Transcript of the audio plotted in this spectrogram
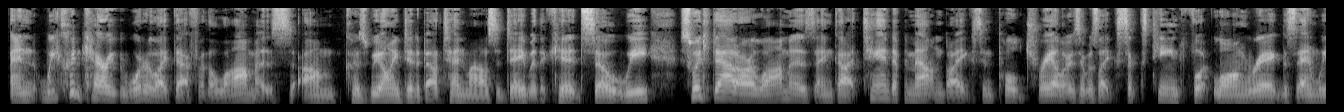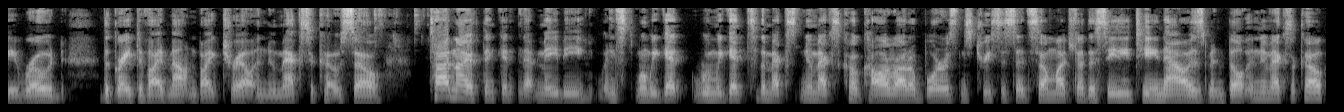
And we couldn't carry water like that for the llamas because um, we only did about 10 miles a day with the kids. So we switched out our llamas and got tandem mountain bikes and pulled trailers. It was like 16 foot long rigs, and we rode the Great Divide Mountain Bike Trail in New Mexico. So Todd and I are thinking that maybe when, when we get when we get to the Mex- New Mexico Colorado border, since Teresa said so much of the CDT now has been built in New Mexico,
